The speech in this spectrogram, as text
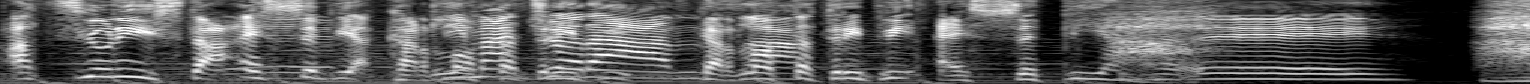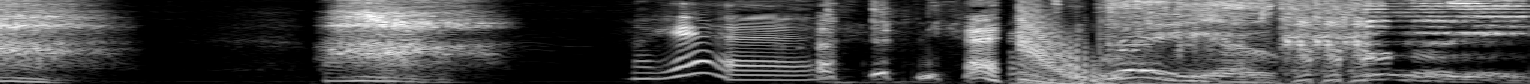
azionista Eh, SPA, Carlotta Tripi. Carlotta Tripi SPA. Eh, Ah. Ah. ma che è? Niente. Radio Company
